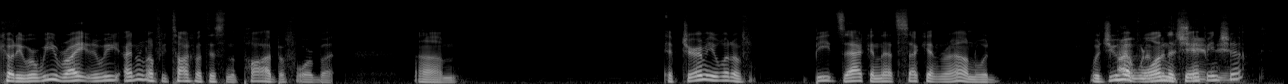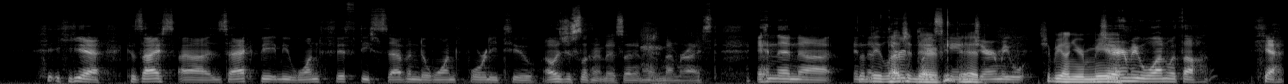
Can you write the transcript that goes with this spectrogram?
Cody, were we right? Were We I don't know if we talked about this in the pod before, but um, if Jeremy would have beat Zach in that second round, would would you have won the championship? champion. yeah, because I uh, Zach beat me one fifty seven to one forty two. I was just looking at this; I didn't have it memorized. And then uh, in That'd be the third legendary place game, did. Jeremy Should be on your mirror. Jeremy won with a yeah.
